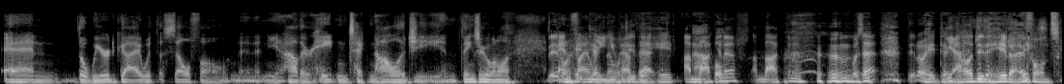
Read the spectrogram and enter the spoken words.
and the weird guy with the cell phone, and, and you know how they're hating technology and things are going on. They don't and hate finally, you have they that. hate I'm Apple. not gonna. I'm not gonna. Was that? They don't hate technology; they hate iPhones.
